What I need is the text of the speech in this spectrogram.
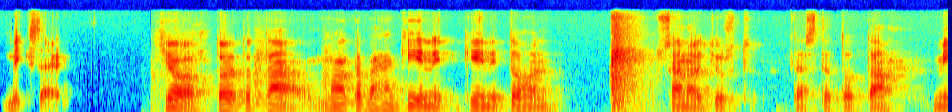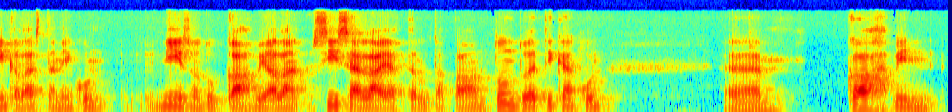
miksei. Joo, toi, tota, mä otan vähän kiinni, kiinni tuohon, kun sanoit just tästä, tota, minkälaista niin, kuin, niin sanotun kahvialan sisällä ajattelutapa on. Tuntuu, että ikään kuin ö, kahvin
